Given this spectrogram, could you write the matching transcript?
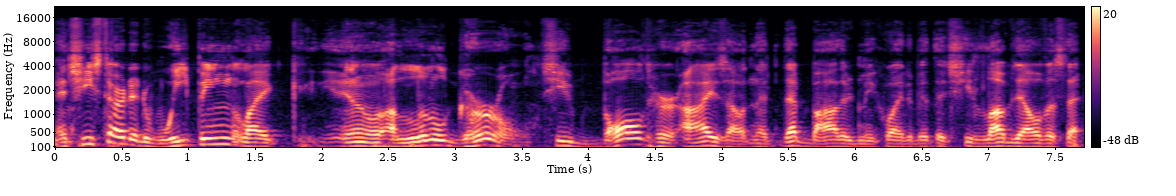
and she started weeping like you know a little girl. She bawled her eyes out, and that, that bothered me quite a bit. That she loved Elvis. That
